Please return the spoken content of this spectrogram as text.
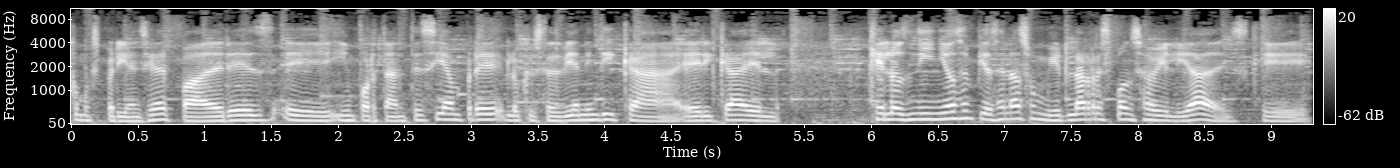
como experiencia de padres, eh, importante siempre lo que usted bien indica, Erika, el que los niños empiecen a asumir las responsabilidades, que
